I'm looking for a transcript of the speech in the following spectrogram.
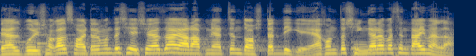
ডালপুরি সকাল ছয়টার মধ্যে শেষ হয়ে যায় আর আপনি আছেন দশটার দিকে। এখন তো সিঙ্গারা পাচ্ছেন তাই মেলা।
